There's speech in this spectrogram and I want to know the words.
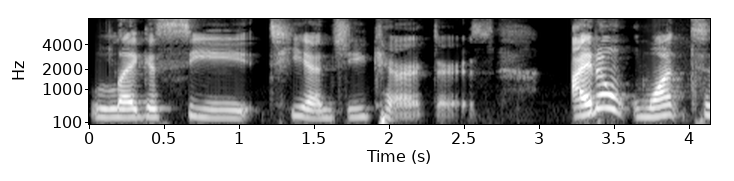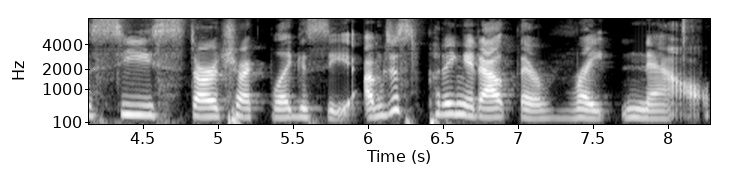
legacy tng characters i don't want to see star trek legacy i'm just putting it out there right now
